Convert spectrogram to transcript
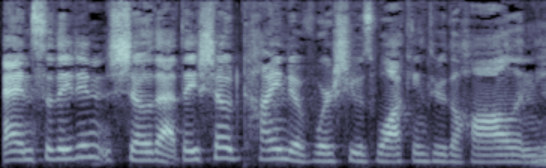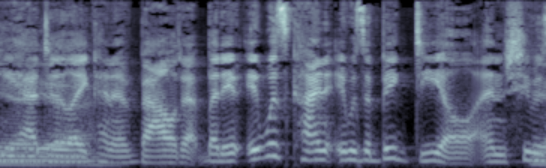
And so they didn't show that. They showed kind of where she was walking through the hall and he Yeah, had to like kind of bow down. But it, it was kind of, it was a big deal. And she was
